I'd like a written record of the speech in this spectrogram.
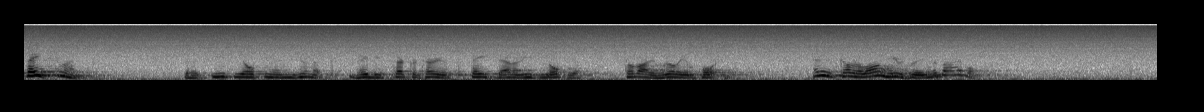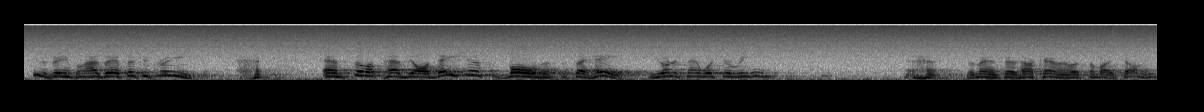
statesman. The Ethiopian eunuch, maybe Secretary of State down in Ethiopia. Somebody really important. And he was coming along, he was reading the Bible. He was reading from Isaiah 53. and Philip had the audacious boldness to say, hey, do you understand what you're reading? the man said, how can I unless somebody tell me?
